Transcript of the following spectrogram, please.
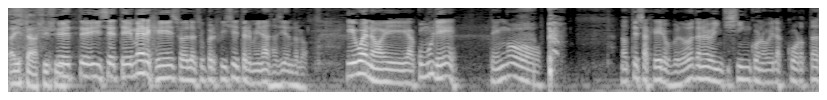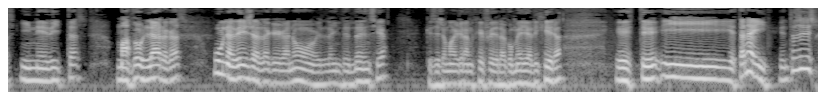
Ahí está, sí, sí. Este, y se te emerge eso de la superficie y terminás haciéndolo. Y bueno, y acumulé, tengo, no te exagero, pero debo tener 25 novelas cortas, inéditas, más dos largas, una de ellas la que ganó la Intendencia, que se llama El Gran Jefe de la Comedia Ligera, este, y están ahí. Entonces,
